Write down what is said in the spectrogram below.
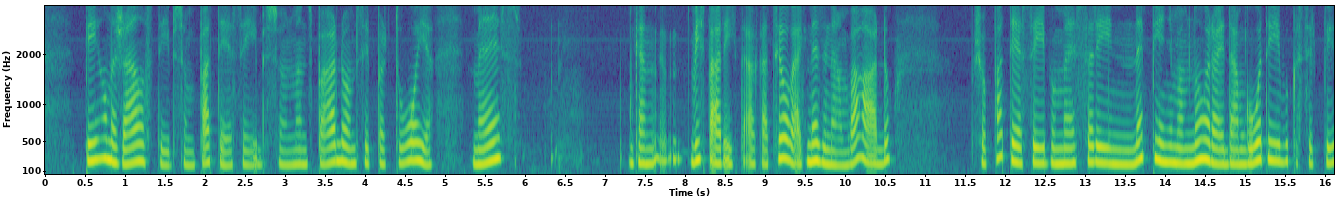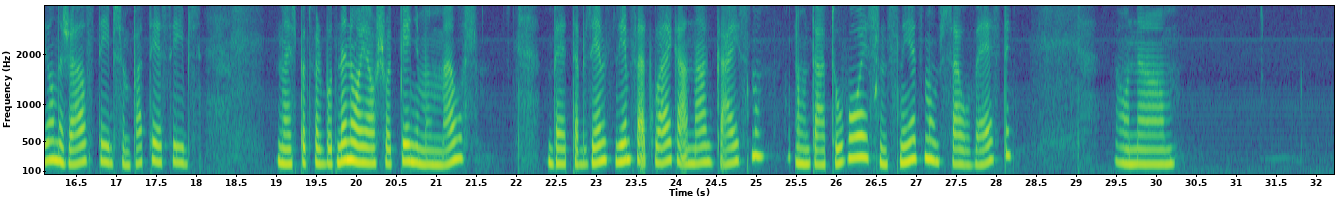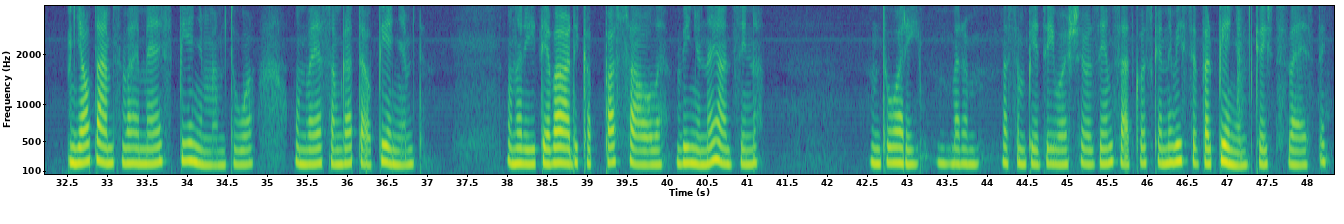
pilna žēlastības un patiesības. Un mans pārdoms ir par to, ja mēs gan vispārīgi tā kā cilvēki nezinām vārdu, šo patiesību mēs arī nepieņemam, noraidām godību, kas ir pilna žēlstības un patiesības. Mēs pat varbūt nenojaušot pieņemam melus, bet ap Ziemas, Ziemassvētku laikā nāk gaisma un tā tuvojas un sniedz mums savu vēsti. Un um, jautājums, vai mēs pieņemam to un vai esam gatavi pieņemt. Un arī tie vārdi, ka pasaule viņu neatzina, un to arī varam, esam piedzīvojuši šajos Ziemassvētkos, ka ne visi var pieņemt Kristus vēsti.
